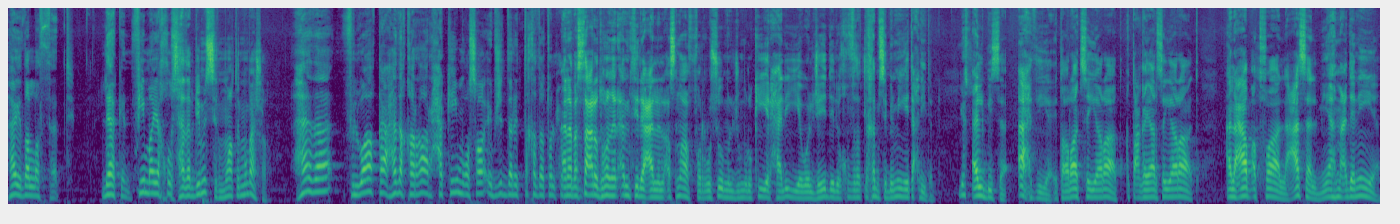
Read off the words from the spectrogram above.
هاي ظلت ثابتة لكن فيما يخص بس هذا بده يمس المواطن مباشرة هذا في الواقع هذا قرار حكيم وصائب جدا اتخذته الحكومة. أنا بستعرض هون الأمثلة على الأصناف والرسوم الجمركية الحالية والجديدة اللي خفضت ل 5% تحديدا. يس. ألبسة أحذية إطارات سيارات قطع غيار سيارات ألعاب أطفال عسل مياه معدنية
